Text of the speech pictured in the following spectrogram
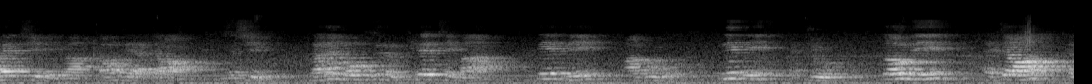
မဲ့ဖြစ်တွေကကောင်းစရာအကြောင်းမရှိဘူး။ဒါနဲ့ဘုန်းကြီးတို့ကြည့်တဲ့အချိန်မှာတေးသည်အာဟုကိုနှစ်သည်အကျိုး သုံးသည်အကြောင်းအ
